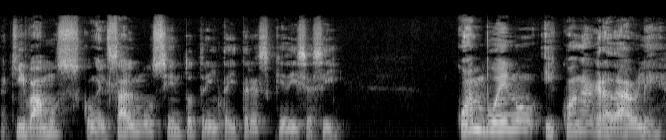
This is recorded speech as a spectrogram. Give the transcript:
Aquí vamos con el Salmo 133, que dice así, Cuán bueno y cuán agradable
